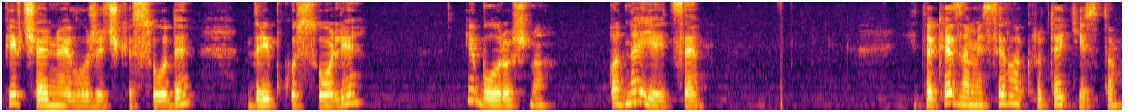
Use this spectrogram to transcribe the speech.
пів чайної ложечки соди, дрібку солі і борошно, одне яйце. І таке замісила круте тісто.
